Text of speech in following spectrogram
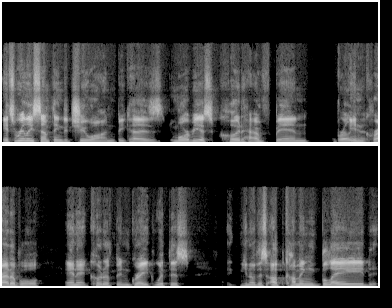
it's really something to chew on because Morbius could have been Brilliant. incredible and it could have been great with this you know this upcoming blade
